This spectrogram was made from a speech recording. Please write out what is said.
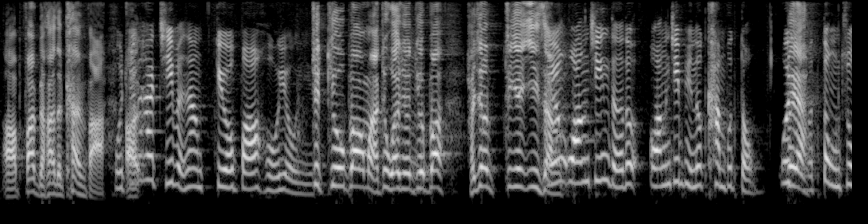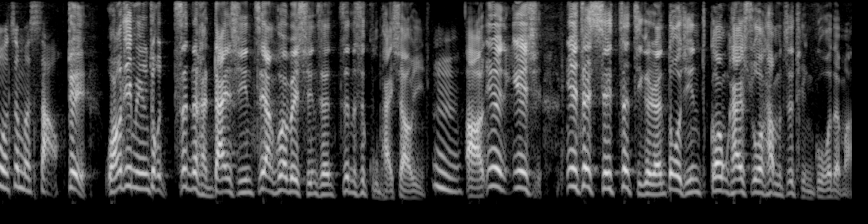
啊发表他的看法。我觉得他基本上丢包侯友谊，就丢包嘛，就完全丢包，好像这些议长连王金德都王金平都看不懂，为什么动作这么少？对，王金平就真的很担心，这样会不会形成真的是骨牌效应？嗯啊，因为因为因为这些这几个人都已经公开说他们是挺郭的嘛，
